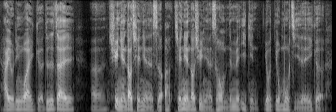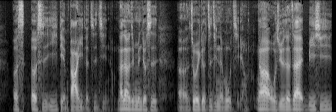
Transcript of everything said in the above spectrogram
还有另外一个，就是在呃去年到前年的时候啊，前年到去年的时候，我们这边一鼎又又募集了一个二十二十一点八亿的资金。那当然这边就是呃做一个资金的募集。那我觉得在 VC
